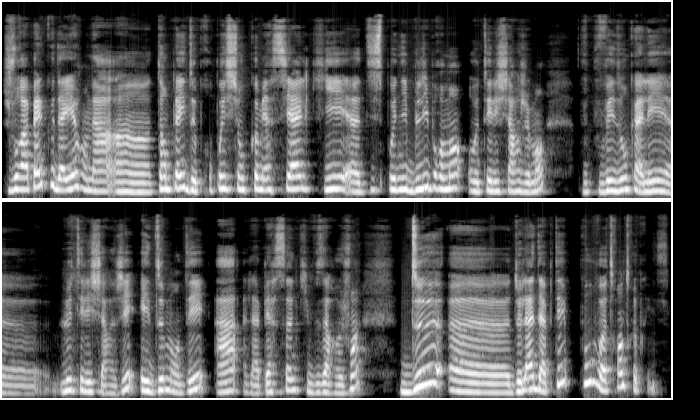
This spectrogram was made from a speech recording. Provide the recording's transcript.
Je vous rappelle que d'ailleurs, on a un template de proposition commerciale qui est euh, disponible librement au téléchargement. Vous pouvez donc aller euh, le télécharger et demander à la personne qui vous a rejoint de, euh, de l'adapter pour votre entreprise.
